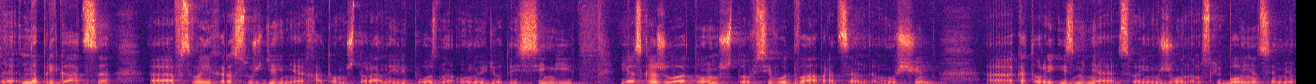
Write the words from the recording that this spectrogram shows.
напрягаться э, в своих рассуждениях о том, что рано или поздно он уйдет из семьи, я скажу о том, что всего 2% мужчин, э, которые изменяют своим женам с любовницами,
